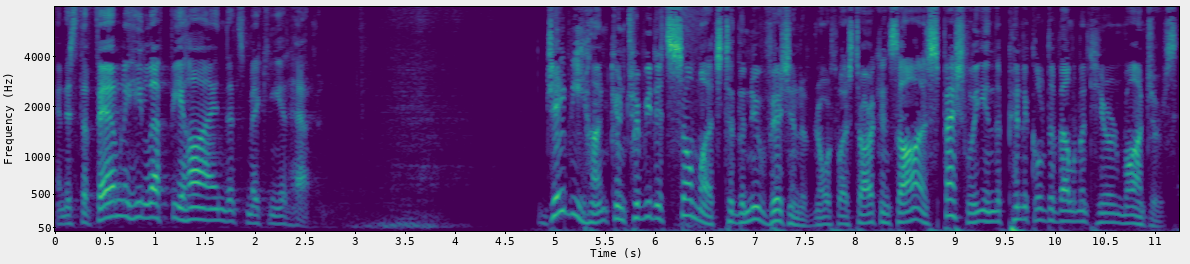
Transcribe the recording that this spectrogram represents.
and it's the family he left behind that's making it happen. J.B. Hunt contributed so much to the new vision of Northwest Arkansas, especially in the Pinnacle development here in Rogers.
